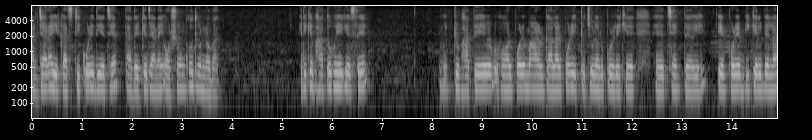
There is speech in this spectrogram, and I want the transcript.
আর যারা এই কাজটি করে দিয়েছেন, তাদেরকে জানাই অসংখ্য ধন্যবাদ। এদিকে ভাতও হয়ে গেছে। একটু ভাতে হওয়ার পরে মার গালার পরে একটু চুলার উপরে রেখে চেক দেয় এরপরে বিকেলবেলা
